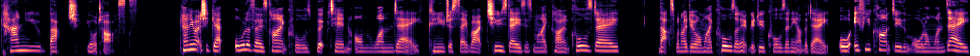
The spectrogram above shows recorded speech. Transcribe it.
can you batch your tasks? Can you actually get all of those client calls booked in on one day? Can you just say, right, Tuesdays is my client calls day? That's when I do all my calls. I don't do calls any other day. Or if you can't do them all on one day,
